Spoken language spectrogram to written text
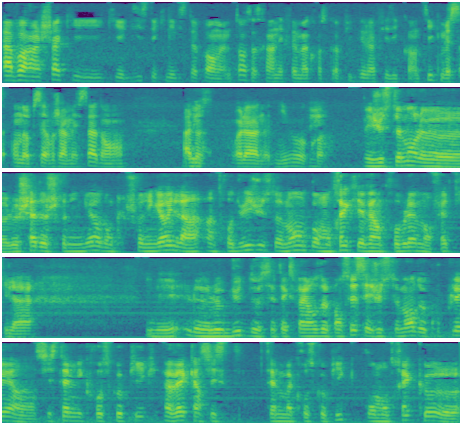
avoir un chat qui, qui existe et qui n'existe pas en même temps. Ça serait un effet macroscopique de la physique quantique, mais on n'observe jamais ça dans à notre, voilà à notre niveau, quoi. Mais justement, le, le, chat de Schrödinger, donc Schrödinger, il l'a introduit justement pour montrer qu'il y avait un problème. En fait, qu'il a, est, le, but de cette expérience de pensée, c'est justement de coupler un système microscopique avec un système macroscopique pour montrer que,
